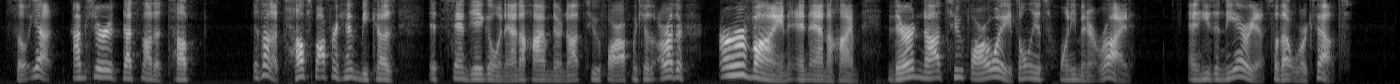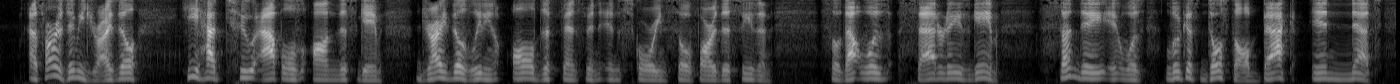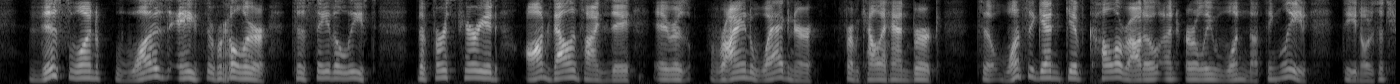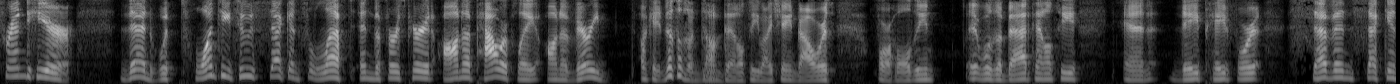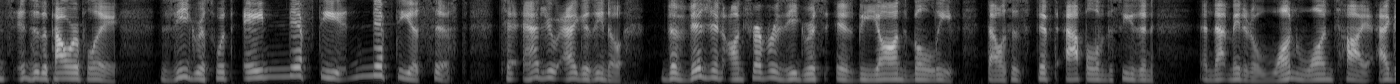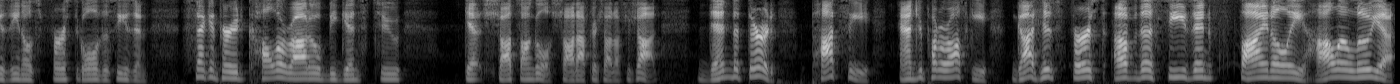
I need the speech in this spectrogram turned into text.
So yeah, I'm sure that's not a tough. It's not a tough spot for him because it's San Diego and Anaheim. They're not too far off from each other. Or rather, Irvine and Anaheim. They're not too far away. It's only a 20 minute ride, and he's in the area, so that works out. As far as Jamie Drysdale, he had two apples on this game. Drysdale's leading all defensemen in scoring so far this season. So that was Saturday's game. Sunday, it was Lukas Dostal back in net. This one was a thriller, to say the least. The first period on Valentine's Day, it was Ryan Wagner from Callahan Burke to once again give Colorado an early 1 0 lead. Do you notice a trend here? Then, with 22 seconds left in the first period on a power play on a very. Okay, this is a dumb penalty by Shane Bowers for holding. It was a bad penalty, and they paid for it seven seconds into the power play. Zegras with a nifty, nifty assist to Andrew Agozzino. The vision on Trevor Zegras is beyond belief. That was his fifth apple of the season, and that made it a 1 1 tie. Agozzino's first goal of the season. Second period, Colorado begins to get shots on goal, shot after shot after shot. Then the third, Potsy, Andrew Poturalski, got his first of the season finally. Hallelujah.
